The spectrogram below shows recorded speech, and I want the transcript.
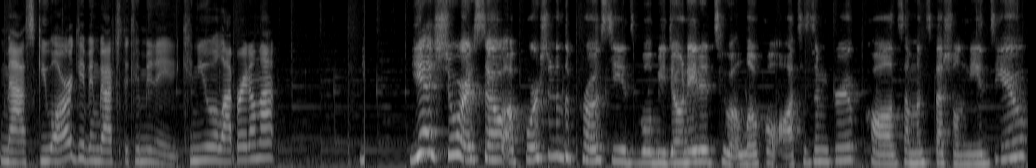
mask, you are giving back to the community. Can you elaborate on that? Yeah, sure. So a portion of the proceeds will be donated to a local autism group called Someone Special Needs You.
